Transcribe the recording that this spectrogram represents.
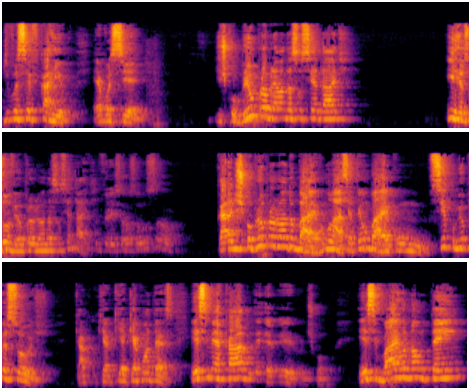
de você ficar rico? É você descobrir o problema da sociedade e resolver o problema da sociedade. Oferecer uma solução. O cara descobriu o problema do bairro. Vamos lá, você tem um bairro com 5 mil pessoas que, que, que acontece? Esse mercado, é, é, é, desculpa, esse bairro não tem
